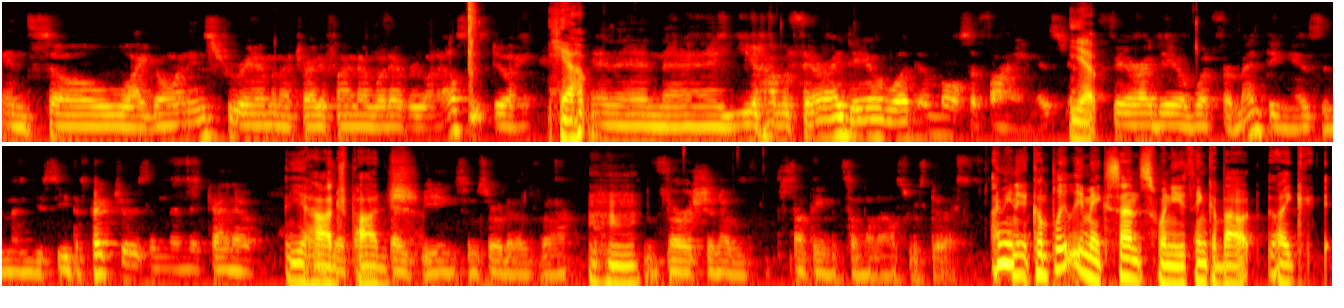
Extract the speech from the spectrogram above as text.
And so I go on Instagram and I try to find out what everyone else is doing. Yep. And then uh, you have a fair idea of what emulsifying is. You Yep. fair idea of what fermenting is. And then you see the pictures and then it kind of You ends up on hodgepodge. plate being some sort of uh, hmm version of something that someone else was doing. I mean, it completely makes sense when you think about like,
